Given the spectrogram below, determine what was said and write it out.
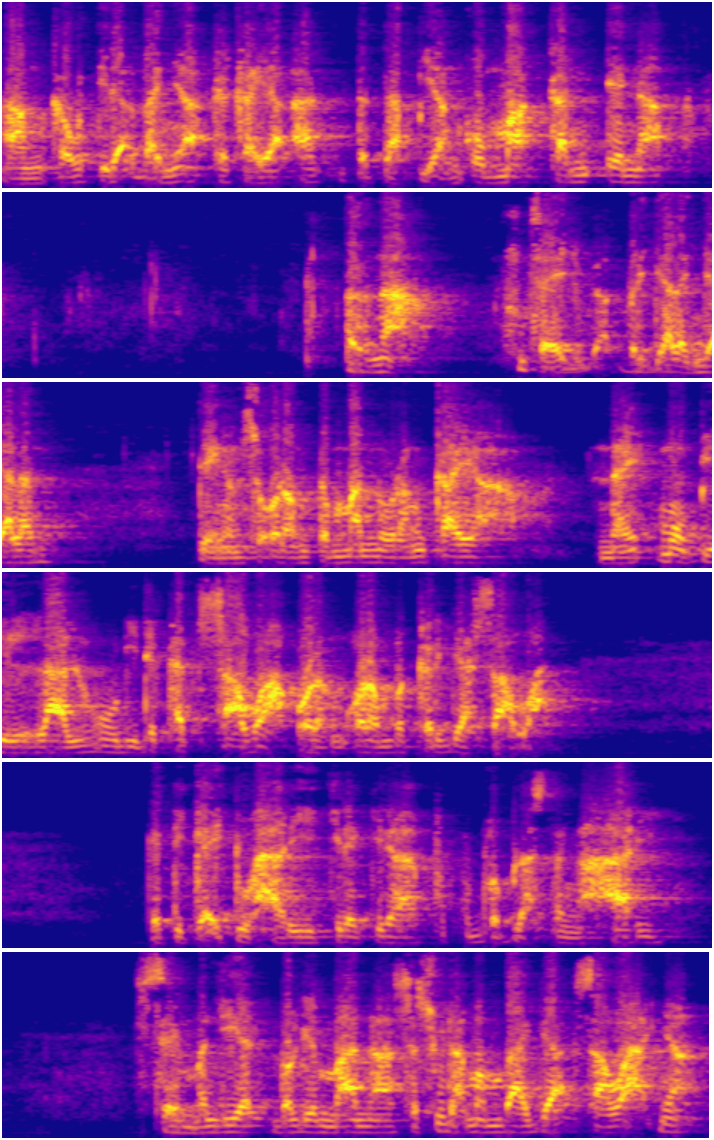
Engkau tidak banyak kekayaan, tetapi engkau makan enak. Pernah saya juga berjalan-jalan dengan seorang teman orang kaya naik mobil lalu di dekat sawah orang-orang bekerja sawah. Ketika itu hari kira-kira pukul 12 tengah hari. Saya melihat bagaimana sesudah membajak sawahnya.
